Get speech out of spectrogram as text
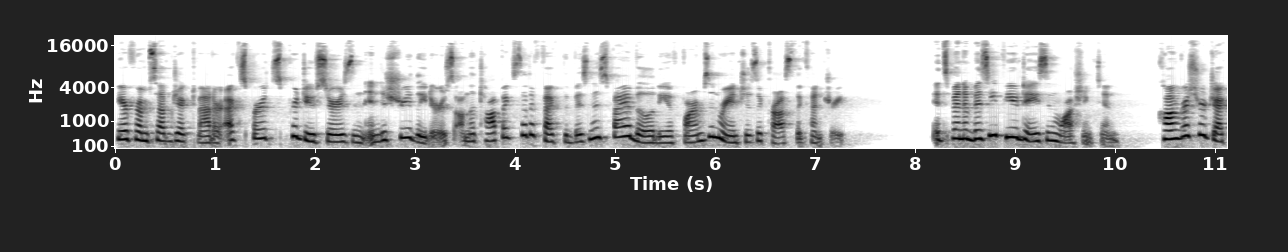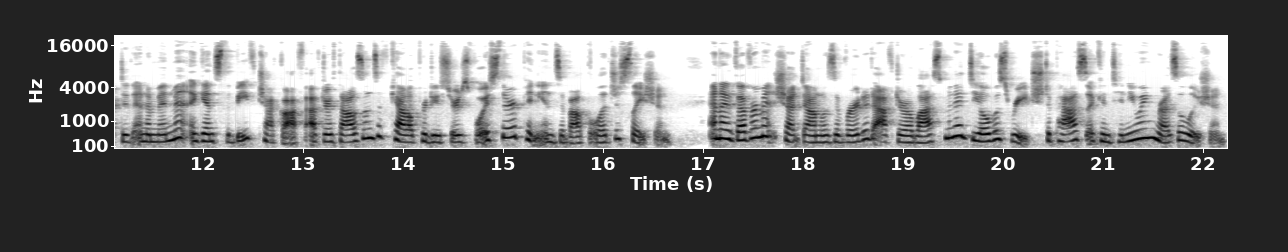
Hear from subject matter experts, producers, and industry leaders on the topics that affect the business viability of farms and ranches across the country. It's been a busy few days in Washington. Congress rejected an amendment against the beef checkoff after thousands of cattle producers voiced their opinions about the legislation, and a government shutdown was averted after a last minute deal was reached to pass a continuing resolution.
